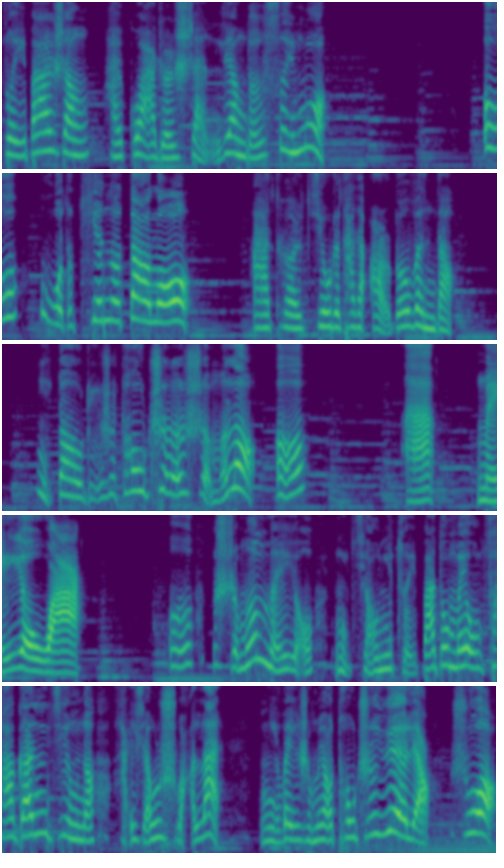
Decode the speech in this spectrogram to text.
嘴巴上还挂着闪亮的碎末。哦，我的天哪，大龙！阿特揪着他的耳朵问道：“你到底是偷吃了什么了？啊？啊，没有哇。呃，什么没有？你瞧，你嘴巴都没有擦干净呢，还想耍赖？你为什么要偷吃月亮？说！”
